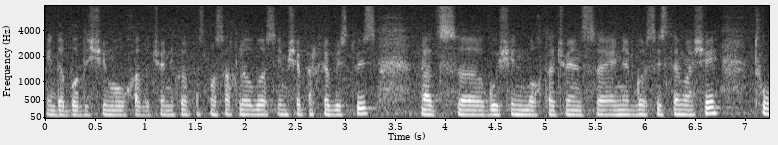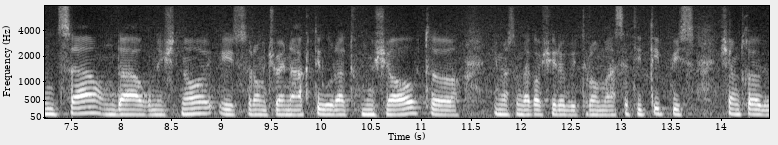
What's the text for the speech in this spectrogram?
მინდა ბოდიში მოუხადო ჩვენი ქვეყნის მოსახლეობას იმ შეფერხებისთვის რაც გუშინ მოხდა ჩვენს ენერგოსისტემაში. თუმცა უნდა აღნიშნო ის რომ ჩვენ აქტიურად მუშაობთ. იმასთან დაკავშირებით რომ ასეთი ტიპის შემთხვევები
